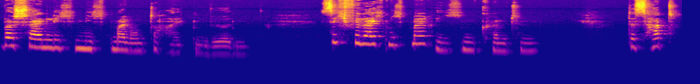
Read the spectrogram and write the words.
wahrscheinlich nicht mal unterhalten würden, sich vielleicht nicht mal riechen könnten. Das hat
